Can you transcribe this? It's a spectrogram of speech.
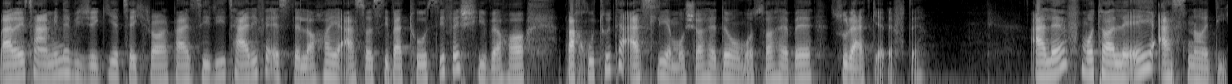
برای تأمین ویژگی تکرارپذیری تعریف های اساسی و توصیف شیوه ها و خطوط اصلی مشاهده و مصاحبه صورت گرفته. الف مطالعه اسنادی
